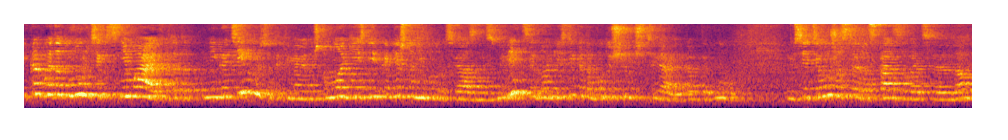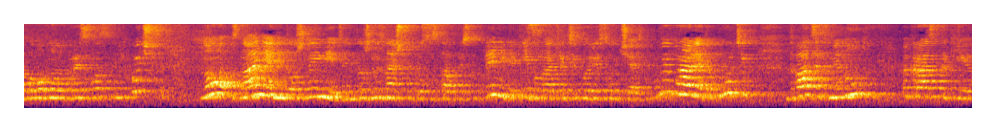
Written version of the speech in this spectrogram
И как бы этот мультик снимает вот этот негативный все-таки момент, что многие из них, конечно, не будут связаны с милицией, многие из них это будущие учителя. И как бы, ну, все эти ужасы рассказывать э, да, уголовного производства не хочется. Но знания они должны иметь, они должны знать, что такое состав преступления, какие бывают категории соучастников. Мы брали этот мультик, 20 минут, как раз таки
